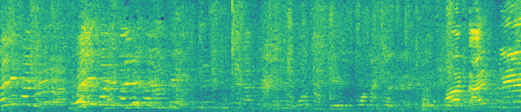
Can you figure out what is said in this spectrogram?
వెళ్ళి వెళ్ళి వెళ్ళి లాస్ట్ టూ మినిట్స్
